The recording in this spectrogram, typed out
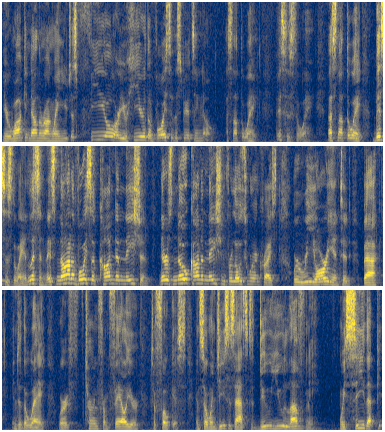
You're walking down the wrong way, and you just feel or you hear the voice of the Spirit saying, No, that's not the way. This is the way. That's not the way. This is the way. And listen, it's not a voice of condemnation. There is no condemnation for those who are in Christ. We're reoriented back into the way. We're turned from failure to focus. And so when Jesus asks, Do you love me? We see that P-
